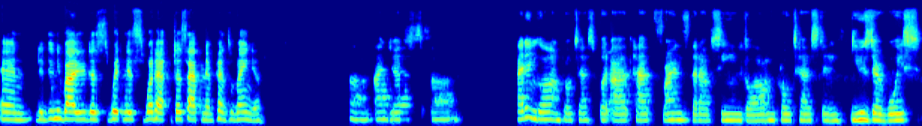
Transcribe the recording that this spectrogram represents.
And did anybody just witness what ha- just happened in Pennsylvania? Um, I just, uh, I didn't go out and protest, but I've had friends that I've seen go out and protest and use their voice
